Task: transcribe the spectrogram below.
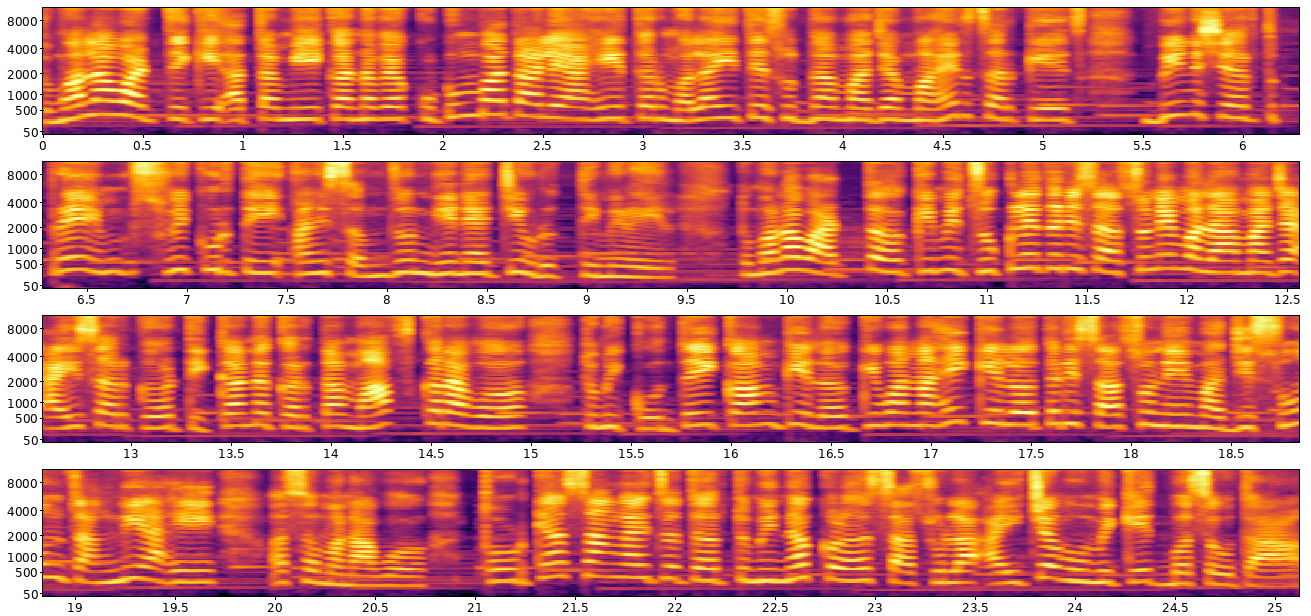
तुम्हाला वाटते की आता मी एका नव्या कुटुंबात आले आहे तर मला इथे सुद्धा माझ्या माहेरसारखेच बिनशर्त प्रेम स्वीकृती आणि समजून घेण्याची वृत्ती मिळेल. तुम्हाला वाटतं की मी चुकले तरी सासूने मला माझ्या आईसारखं टीका न करता माफ करावं? तुम्ही कोणतंही काम केलं किंवा नाही केलं तरी सासूने माझी सून चांगली आहे असं म्हणावं. थोडक्यात सांगायचं तर तुम्ही नकळत सासूला आईच्या भूमिकेत बसवता.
